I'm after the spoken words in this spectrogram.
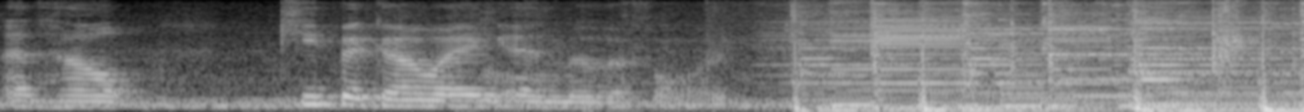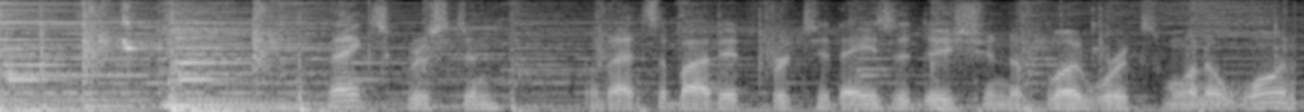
and help keep it going and move it forward. Thanks, Kristen. Well, that's about it for today's edition of BloodWorks 101.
